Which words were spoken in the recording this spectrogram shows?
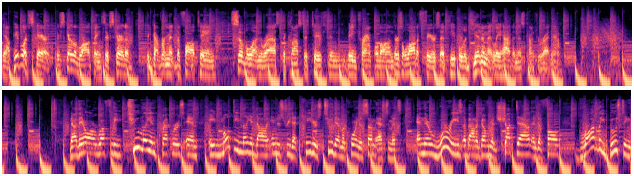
Yeah, people are scared. They're scared of a lot of things. They're scared of the government defaulting, civil unrest, the Constitution being trampled on. There's a lot of fears that people legitimately have in this country right now. Now, there are roughly 2 million preppers and a multi million dollar industry that caters to them, according to some estimates. And their worries about a government shutdown and default broadly boosting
